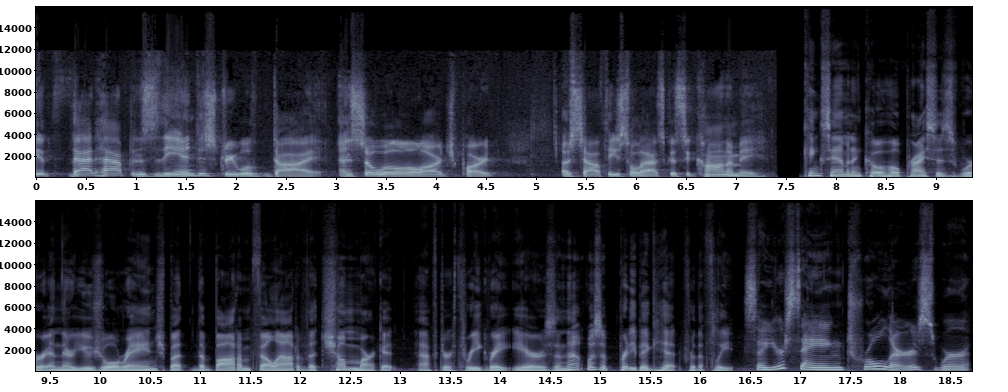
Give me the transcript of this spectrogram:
If that happens, the industry will die, and so will a large part of Southeast Alaska's economy. King salmon and coho prices were in their usual range, but the bottom fell out of the chum market after three great years, and that was a pretty big hit for the fleet. So you're saying trollers were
